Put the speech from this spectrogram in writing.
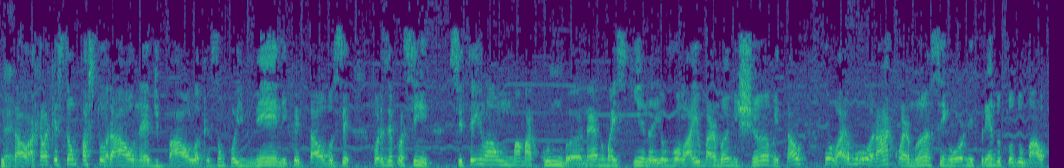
e É. tal. Aquela questão pastoral, né, de Paulo, a questão poimênica e tal. Você, por exemplo, assim, se tem lá uma macumba, né, numa esquina e eu vou lá e uma irmã me chama e tal, vou lá eu vou orar com a irmã, Senhor, repreendo todo o mal.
